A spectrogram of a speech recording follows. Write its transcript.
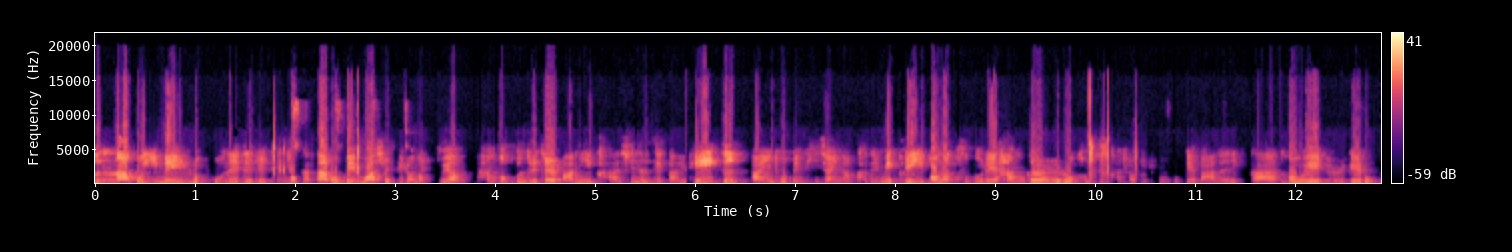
끝나고 이메일로 보내드릴 테니까 따로 메모하실 필요는 없고요. 한국 분들이 제일 많이 가시는 데가 헤이그, 아인토벤 디자인 아카데미, 네이버나 구글에 한글로 검색하셔도 정보 꽤 많으니까 그거 외에 별개로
